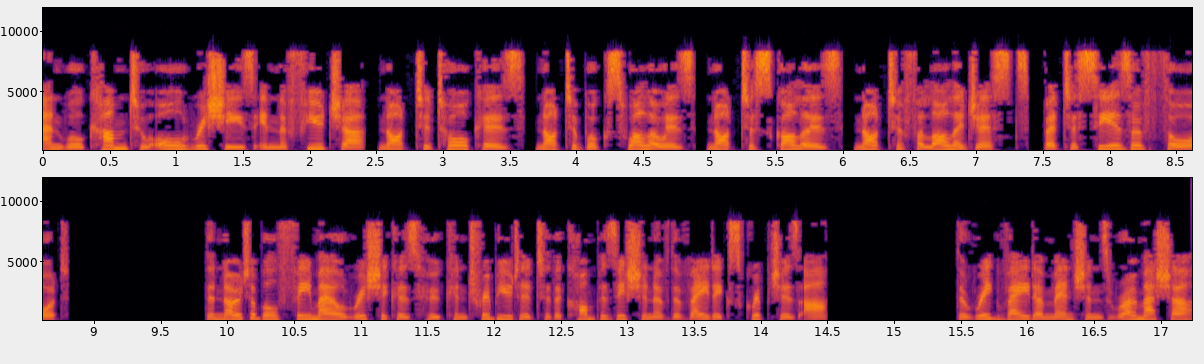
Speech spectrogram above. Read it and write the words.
and will come to all rishis in the future, not to talkers, not to book swallowers, not to scholars, not to philologists, but to seers of thought. The notable female rishikas who contributed to the composition of the Vedic scriptures are the Rig Veda mentions Romasha,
